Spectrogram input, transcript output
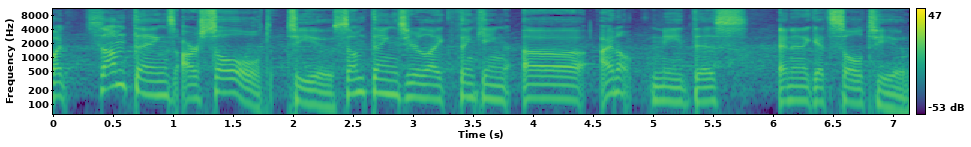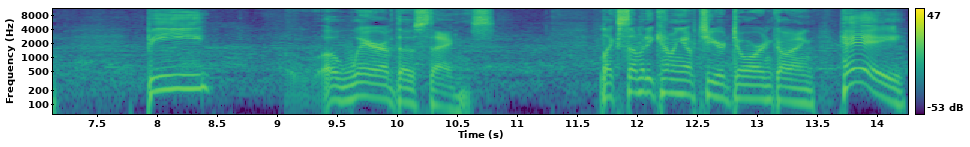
But some things are sold to you. Some things you're like thinking, uh, I don't need this. And then it gets sold to you. Be aware of those things. Like somebody coming up to your door and going, hey,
